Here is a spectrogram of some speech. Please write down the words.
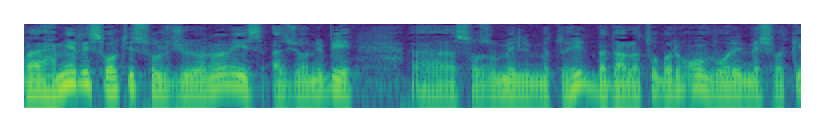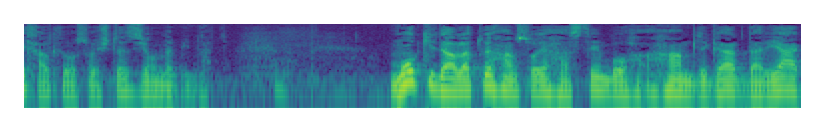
و همین ریسالتی سلجویانه نیست. از جانب سازمان ملل متحد به دولت‌ها برای آن وارد می‌شود که خلق آسایشتا زیان نبیند. ما که دولت‌های همسایه هستیم با همدیگر در یک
